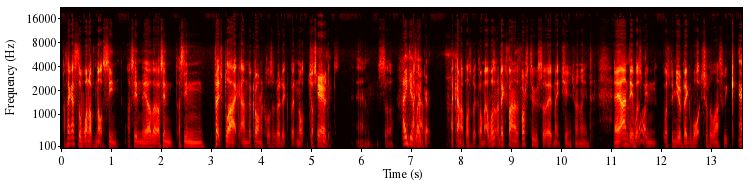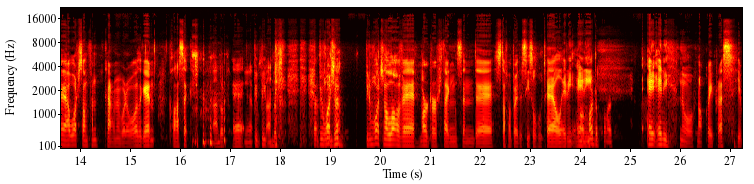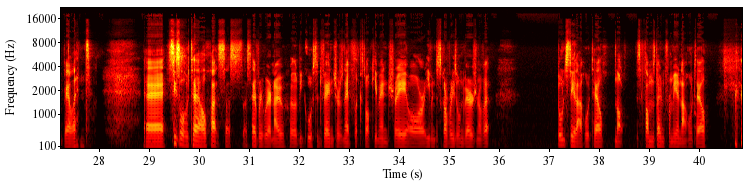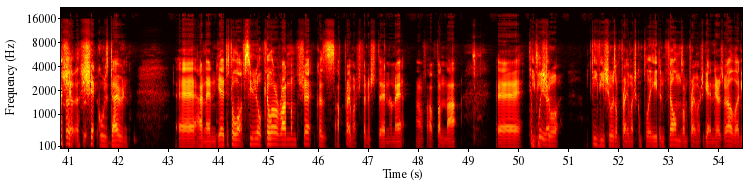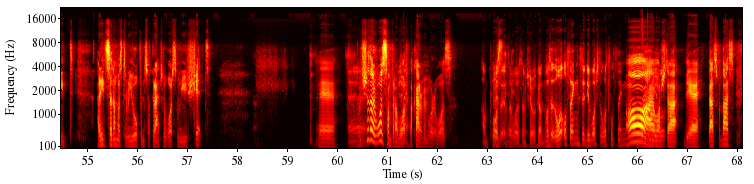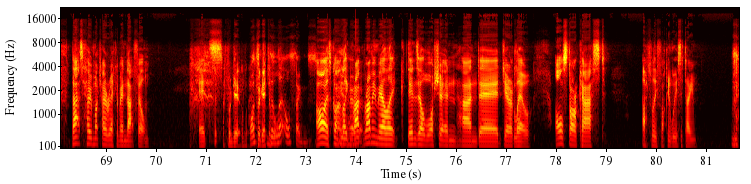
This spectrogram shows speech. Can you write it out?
I think that's the one I've not seen. I've seen the other. I've seen I've seen Pitch Black and the Chronicles of Riddick, but not just Yeah. Riddick. Um, so I did I like it. I cannot possibly comment. I wasn't a big fan of the first two, so it might change my mind. Uh, Andy, Oh, what's what? been what's been your big watch over the last week? Yeah, I watched something. Can't remember what it was again. Classic. Standard. Uh, Yeah, be- be- standard. I've been watching. Been watching a lot of uh, murder things and uh, stuff about the Cecil Hotel. Any Oh, any Murder Pod. A- any no, not quite, Chris. You bell end. Uh, Cecil Hotel. That's that's that's everywhere now. Whether it be Ghost Adventures, Netflix documentary, or even Discovery's own version of it. Don't stay at that hotel. Not it's a thumbs down for me in that hotel. Shit, shit goes down. Uh, and then yeah, just a lot of serial killer random shit because I've pretty much finished the internet. I've I've done that. Uh, TV Completed it. show, TV shows I'm pretty much completed, and films I'm pretty much getting there as well. I need I need cinemas to reopen so I can actually watch some new shit. Uh, I'm sure there was something I watched, yeah. but I can't remember what it was. I'm It was- positive there was. I'm sure it'll come. Was it the little things? Did you watch the little things? Oh, I what watched that. Yeah, that's that's that's how much I recommend that film. It's Forget, What's it? the little things? oh, it's got I've like Ra- Rami Malek, Denzel Washington, and uh, Jared Leto, all star cast. Utterly fucking waste of time.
